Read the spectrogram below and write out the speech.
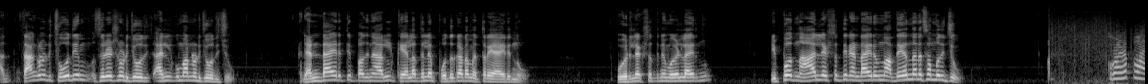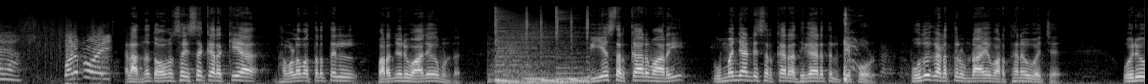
താങ്കളുടെ താങ്കളൊരു ചോദ്യം സുരേഷിനോട് ചോദിച്ചു അനിൽകുമാറിനോട് ചോദിച്ചു. രണ്ടായിരത്തി പതിനാറിൽ കേരളത്തിലെ പൊതുകടം എത്രയായിരുന്നു? ഒരു ലക്ഷത്തിന് മുകളിലായിരുന്നു. ഇപ്പോൾ നാല് ലക്ഷത്തി രണ്ടായിരം എന്ന് അദ്ദേഹം തന്നെ സമ്മതിച്ചു. അല്ല അന്ന് തോമസ് ഐസക് ഇറക്കിയ ധവളപത്രത്തിൽ പറഞ്ഞൊരു വാചകമുണ്ട്. പി എസ് സർക്കാർ മാറി ഉമ്മൻചാണ്ടി സർക്കാർ അധികാരത്തിലെത്തിയപ്പോൾ പുതുകടത്തിലുണ്ടായ വർധനവ് വെച്ച് ഒരു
